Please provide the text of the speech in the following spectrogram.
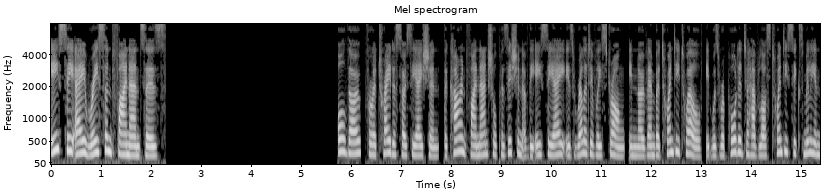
ECA recent finances? Although, for a trade association, the current financial position of the ECA is relatively strong, in November 2012, it was reported to have lost £26 million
